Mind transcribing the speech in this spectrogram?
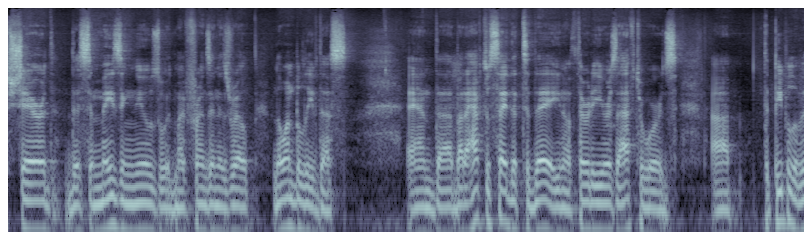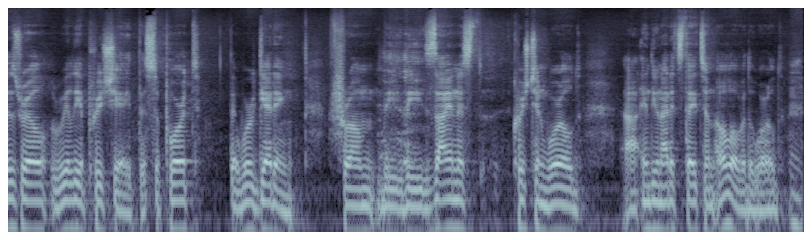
shared this amazing news with my friends in Israel. No one believed us. And, uh, but I have to say that today, you know, 30 years afterwards, uh, the people of Israel really appreciate the support that we're getting from the, the Zionist Christian world uh, in the United States and all over the world. Mm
